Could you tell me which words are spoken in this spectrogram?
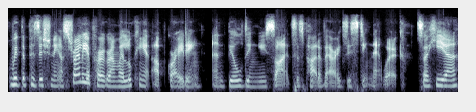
with the Positioning Australia program, we're looking at upgrading and building new sites as part of our existing network. So here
